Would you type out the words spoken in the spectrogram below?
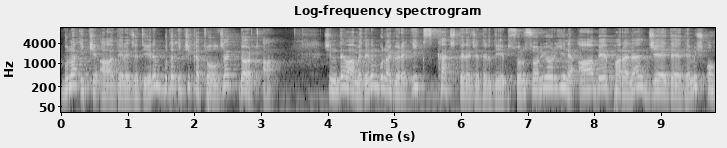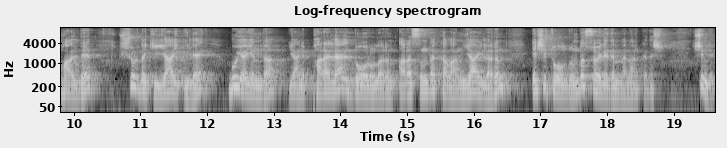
Buna 2A derece diyelim. Bu da 2 katı olacak 4A. Şimdi devam edelim. Buna göre x kaç derecedir diye bir soru soruyor. Yine AB paralel CD demiş. O halde şuradaki yay ile bu yayında yani paralel doğruların arasında kalan yayların eşit olduğunu da söyledim ben arkadaşım. Şimdi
